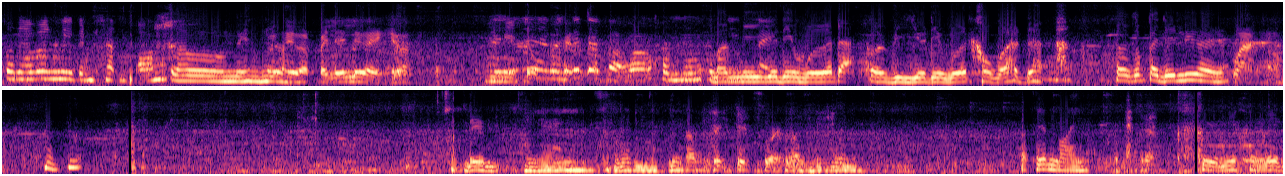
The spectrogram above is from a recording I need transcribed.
ตอนนั้นมันมีเป็นพันตอนเออมันมันมีคือแบบไปเรื่อยๆอย่างเงี้ยปะไม่มีจบมันก็จะแบบว่าคนนู้นคมันมียูนิเวิร์สอะเออมียูนิเวิร์สของมันอะเออก็ไปเรื่อยกว้างเนาะๆสักเล่มนี่ไงสักเล่มสักเล่มทำแพ็กเกจสวยครับสักเล่มหน่อยคือมีของเล่น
